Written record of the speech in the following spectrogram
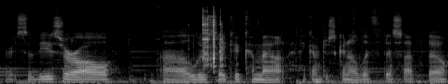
Alright, so these are all uh, loose, they could come out. I think I'm just gonna lift this up though.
